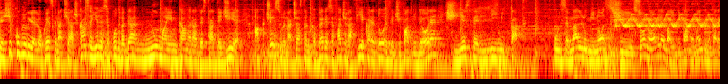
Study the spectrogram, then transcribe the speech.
Deși cuplurile locuiesc în aceeași casă, ele se pot vedea numai în camera de strategie. Accesul în această încăpere se face la fiecare 24 de ore și este limitat. Un semnal luminos și sonor le va indica momentul în care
